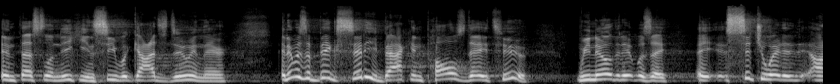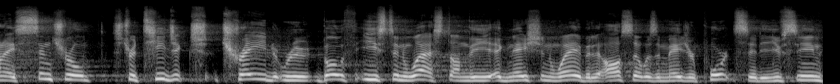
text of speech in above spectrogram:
in Thessaloniki and see what God's doing there. And it was a big city back in Paul's day, too. We know that it was a, a situated on a central strategic sh- trade route, both east and west on the Egnatian Way, but it also was a major port city. You've seen,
